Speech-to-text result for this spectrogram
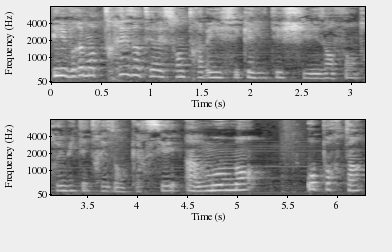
Il est vraiment très intéressant de travailler ces qualités chez les enfants entre 8 et 13 ans, car c'est un moment opportun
